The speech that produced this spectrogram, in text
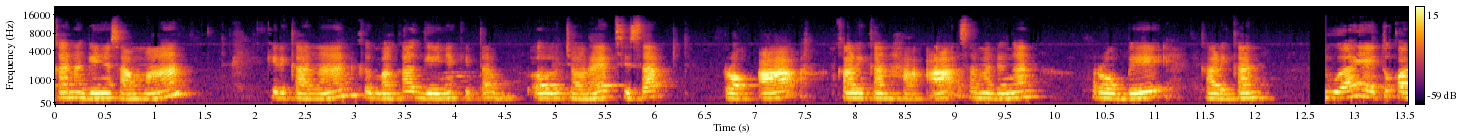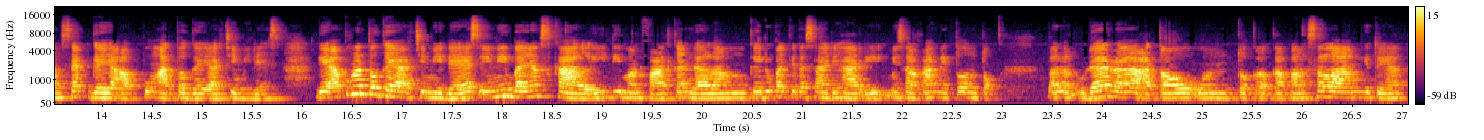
karena G-nya sama kiri kanan, maka G-nya kita e, coret sisa rho A kalikan HA sama dengan rho B kalikan dua yaitu konsep gaya apung atau gaya Archimedes. Gaya apung atau gaya Archimedes ini banyak sekali dimanfaatkan dalam kehidupan kita sehari-hari. Misalkan itu untuk balon udara atau untuk uh, kapal selam gitu ya.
